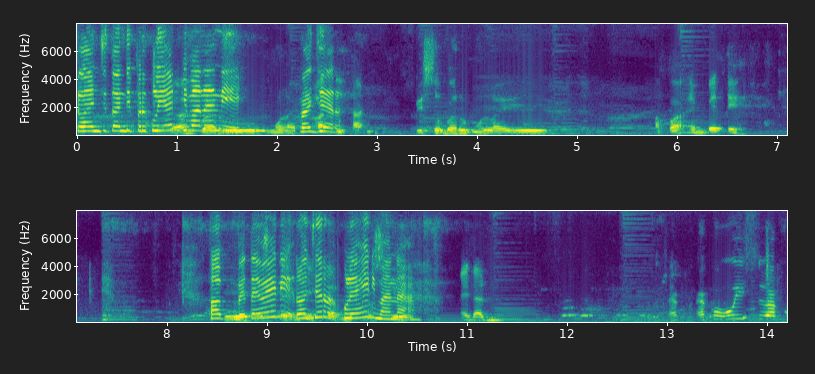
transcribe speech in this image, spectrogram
kelanjutan di perkuliahan Ya, gimana baru nih? Mulai Roger? pelatihan. Besok baru mulai apa MPT Oh, BTW nih, Roger kuliahnya di mana? Medan. Aku aku uisu aku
